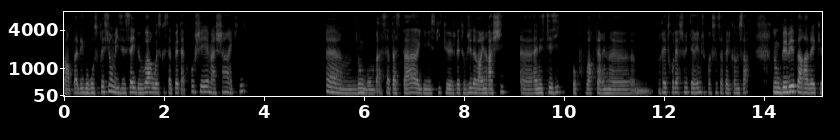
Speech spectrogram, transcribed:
Enfin, pas des grosses pressions, mais ils essayent de voir où est-ce que ça peut être accroché, machin et tout. Euh, donc, bon, bah, ça passe pas. Il m'explique que je vais être obligée d'avoir une rachie, euh, anesthésie, pour pouvoir faire une euh, rétroversion utérine. Je crois que ça s'appelle comme ça. Donc, bébé part avec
